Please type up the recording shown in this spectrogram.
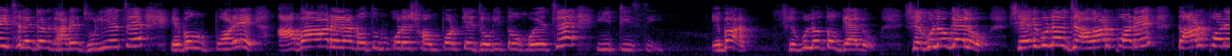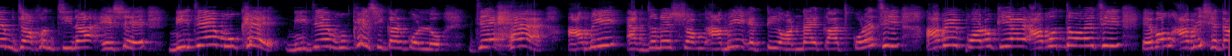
এই ছেলেটার ঘাড়ে ঝুলিয়েছে এবং পরে আবার এরা নতুন করে সম্পর্কে জড়িত হয়েছে ইটিসি এবার সেগুলো তো গেল। সেগুলো গেল। সেইগুলো যাওয়ার পরে, তারপরে যখন চীনা এসে নিজে মুখে নিজে মুখে স্বীকার করল যে হ্যাঁ আমি একজনের সঙ্গে আমি একটি অন্যায় কাজ করেছি, আমি পরকীয়ায় আবদ্ধ হয়েছি এবং আমি সেটা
